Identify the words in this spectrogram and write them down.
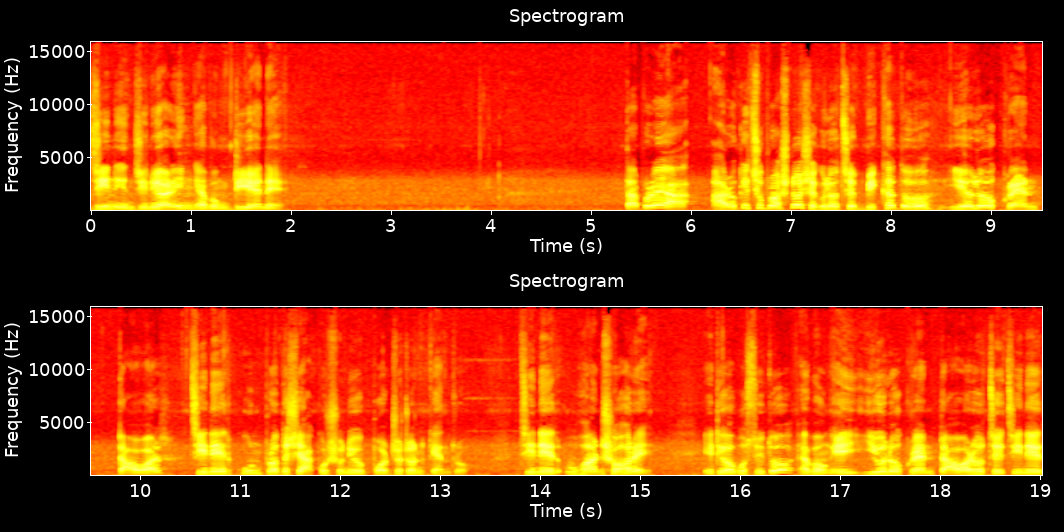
জিন ইঞ্জিনিয়ারিং এবং ডিএনএ। তারপরে আরও কিছু প্রশ্ন, সেগুলো হচ্ছে, বিখ্যাত ইয়েলো ক্র্যান টাওয়ার চীনের কোন প্রদেশে আকর্ষণীয় পর্যটন কেন্দ্র? চীনের উহান শহরে এটি অবস্থিত এবং এই ইয়েলো ক্র্যান টাওয়ার হচ্ছে চীনের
